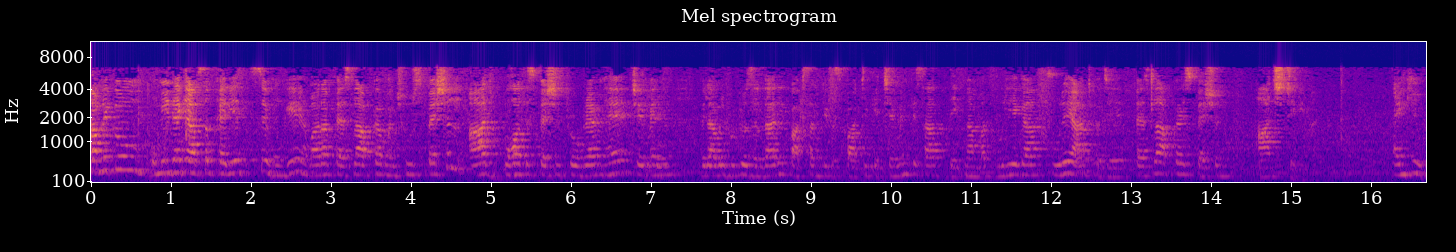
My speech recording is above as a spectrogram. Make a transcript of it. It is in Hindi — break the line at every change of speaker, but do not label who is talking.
असलम उम्मीद है कि आप सब खैरियत से होंगे। हमारा फैसला आपका मंशूर स्पेशल आज बहुत स्पेशल प्रोग्राम है। Chairman Bilawal Bhutto Zardari Pakistan people's party के चेयरमैन के साथ। देखना मत भूलिएगा। पूरे आठ बजे फैसला आपका स्पेशल आज टीवी पर थैंक यू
